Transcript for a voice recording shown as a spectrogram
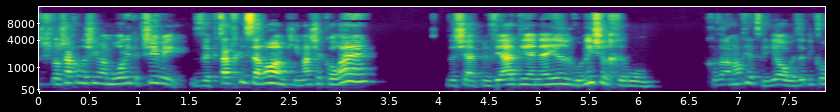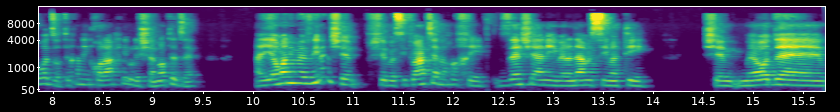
שלושה חודשים אמרו לי, תקשיבי, זה קצת חיסרון, כי מה שקורה זה שאת מביאה DNA ארגוני של חירום. כל הזמן אמרתי לעצמי, יואו, איזה ביקורת זאת, איך אני יכולה כאילו לשנות את זה? היום אני מבינה ש, שבסיטואציה הנוכחית, זה שאני בן אדם משימתי, שמאוד uh,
